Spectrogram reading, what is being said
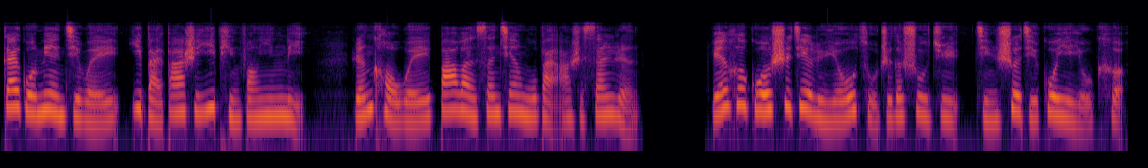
该国面积为一百八十一平方英里，人口为八万三千五百二十三人。联合国世界旅游组织的数据仅涉及过夜游客，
